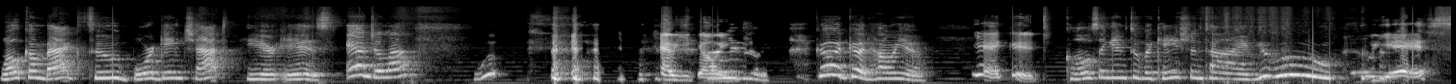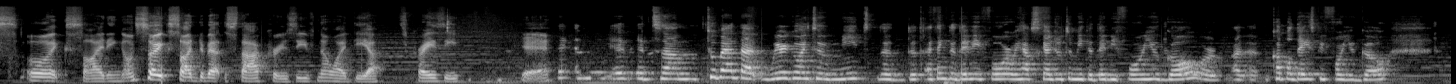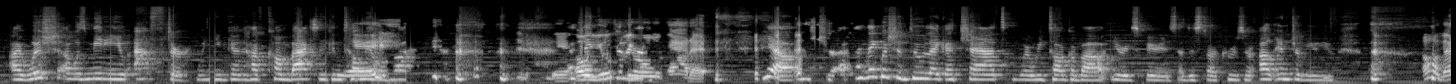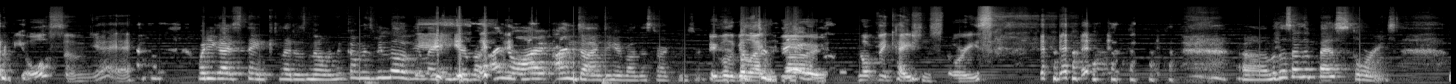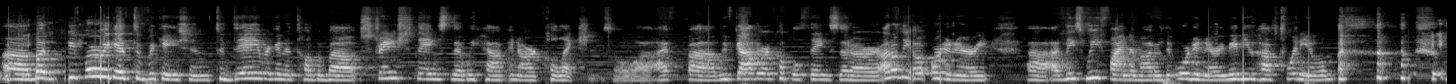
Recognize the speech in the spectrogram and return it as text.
Welcome back to Board Game Chat. Here is Angela. How are you How are going? you doing? Good, good. How are you? yeah, good. Closing into vacation time. Yoo-hoo! Oh, yes. Oh, exciting. I'm so excited about the Star Cruise. You've no idea. It's crazy. Yeah. It, it- it's um too bad that we're going to meet the, the I think the day before we have scheduled to meet the day before you go or a, a couple days before you go. I wish I was meeting you after when you can have come back so you can tell me about it. yeah. Oh, you'll hear all about it. yeah, I'm sure. I think we should do like a chat where we talk about your experience at the Star Cruiser. I'll interview you. Oh, that'd be awesome. Yeah. What do you guys think? Let us know in the comments below if you'd like to hear about. I know I, I'm dying to hear about the Star Cruiser. People would be But like, today- no, not vacation stories. Uh, but those are the best stories. Uh, but before we get to vacation, today we're going to talk about strange things that we have in our collection. So uh, I've uh, we've gathered a couple things that are out of the ordinary. Uh, at least we find them out of the ordinary. Maybe you have twenty of them.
